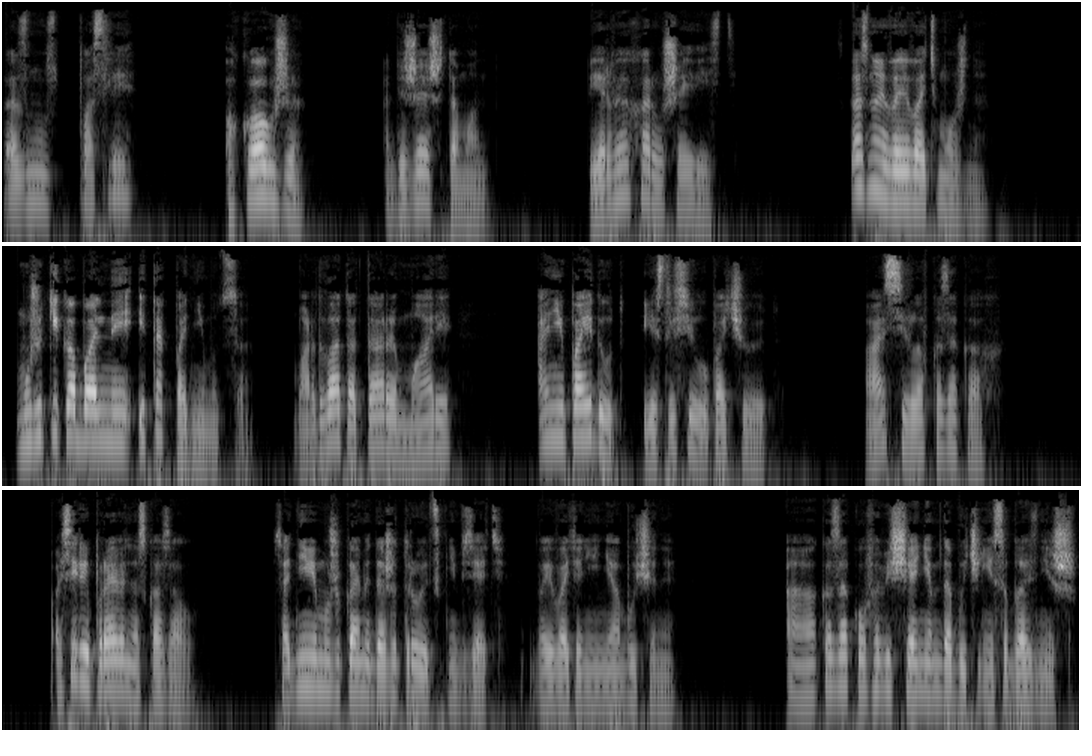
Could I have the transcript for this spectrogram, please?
Казну спасли? А как же? Обижаешь, атаман. Первая хорошая весть. С казной воевать можно. Мужики кабальные и так поднимутся. Мордва, татары, мари — они пойдут, если силу почуют. А сила в казаках. Василий правильно сказал. С одними мужиками даже Троицк не взять. Воевать они не обучены. А казаков обещанием добычи не соблазнишь.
